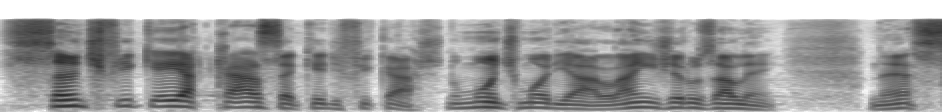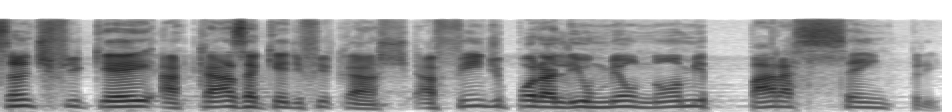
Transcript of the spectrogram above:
Santifiquei a casa que edificaste, no Monte Moriá, lá em Jerusalém. Né? Santifiquei a casa que edificaste, a fim de pôr ali o meu nome para sempre.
